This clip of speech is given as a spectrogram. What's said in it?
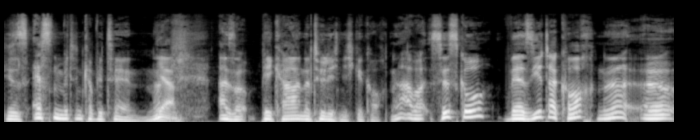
dieses Essen mit den Kapitänen, ne? Ja. Also PK natürlich nicht gekocht, ne? Aber Cisco, versierter Koch, ne?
